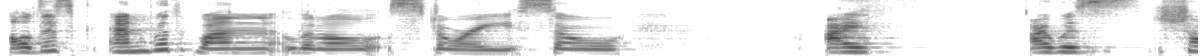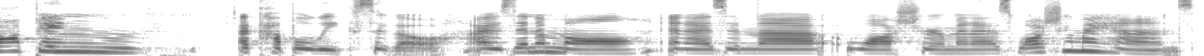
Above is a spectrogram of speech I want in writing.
I'll just end with one little story. So I I was shopping a couple weeks ago. I was in a mall and I was in the washroom and I was washing my hands.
